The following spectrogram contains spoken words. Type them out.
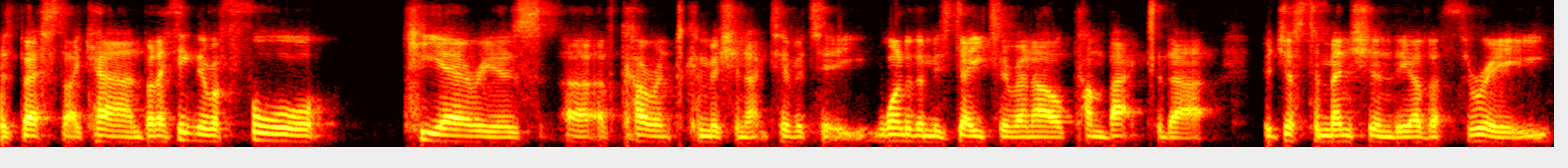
as best I can. But I think there are four key areas uh, of current Commission activity. One of them is data, and I'll come back to that. But just to mention the other three,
